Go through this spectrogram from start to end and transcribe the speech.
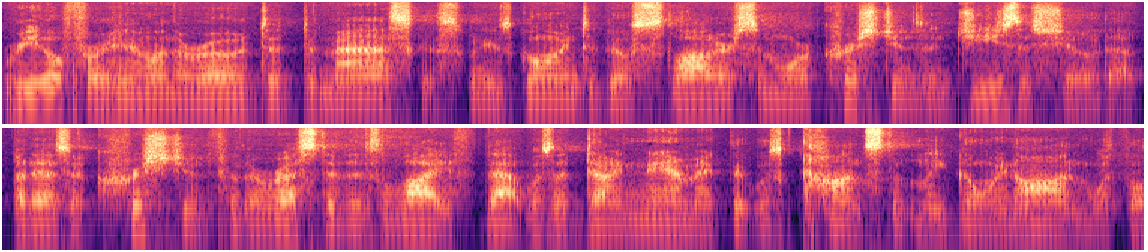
real for him on the road to Damascus when he was going to go slaughter some more Christians and Jesus showed up. But as a Christian for the rest of his life, that was a dynamic that was constantly going on with the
